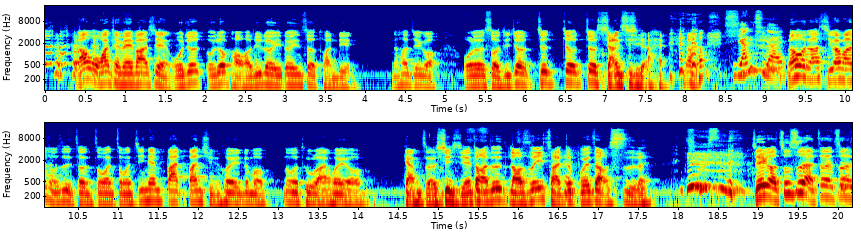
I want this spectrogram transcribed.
然后我完全没发现，我就我就跑跑去乐音乐音社团练，然后结果我的手机就就就就响起来，然 后响起来，然后我然后奇怪发生什么事，怎怎么怎么今天班班群会那么那么突然会有两则讯息，突然就是老师一传就不会再有事了，出事，结果出事了，真的真的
